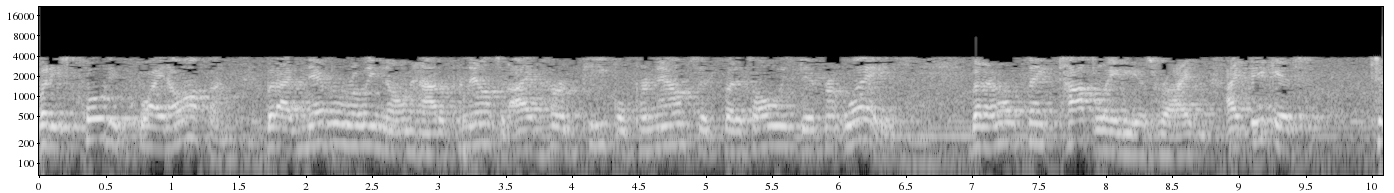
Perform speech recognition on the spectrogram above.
but he's quoted quite often. But I've never really known how to pronounce it. I've heard people pronounce it, but it's always different ways. But I don't think top lady is right. I think it's to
